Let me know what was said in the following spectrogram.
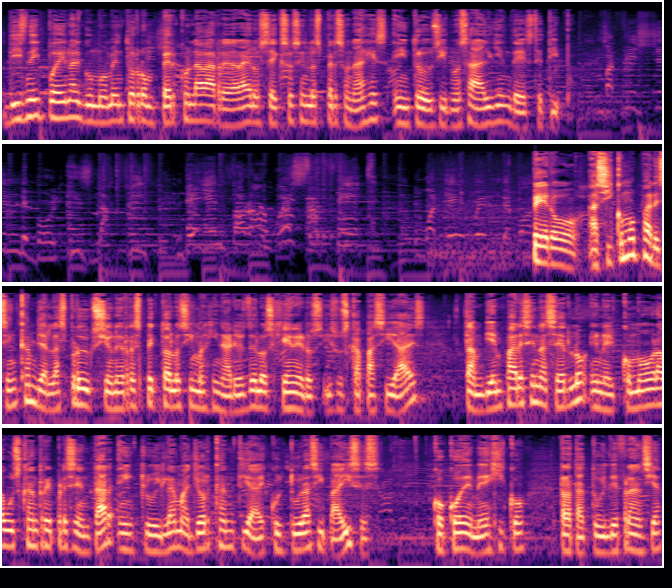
Disney puede en algún momento romper con la barrera de los sexos en los personajes e introducirnos a alguien de este tipo. Pero, así como parecen cambiar las producciones respecto a los imaginarios de los géneros y sus capacidades, también parecen hacerlo en el cómo ahora buscan representar e incluir la mayor cantidad de culturas y países. Coco de México, Ratatouille de Francia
